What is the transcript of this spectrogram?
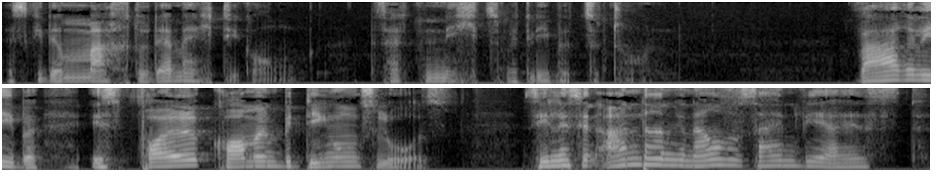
Es geht um Macht und Ermächtigung. Das hat nichts mit Liebe zu tun. Wahre Liebe ist vollkommen bedingungslos. Sie lässt den anderen genauso sein, wie er ist.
